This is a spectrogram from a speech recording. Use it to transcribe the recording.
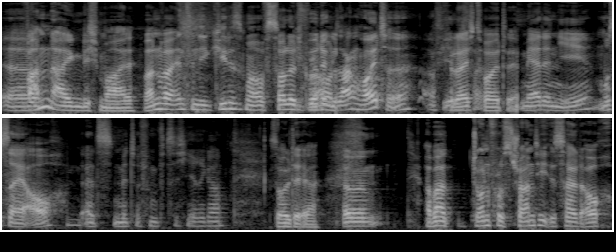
äh, Wann eigentlich mal? Wann war Anthony Kiedis mal auf Solid Ich würde Ground? sagen heute, auf jeden Vielleicht Fall. heute. Mehr denn je, muss er ja auch, als Mitte 50-Jähriger. Sollte er. Ähm, Aber John Frusciante ist halt auch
